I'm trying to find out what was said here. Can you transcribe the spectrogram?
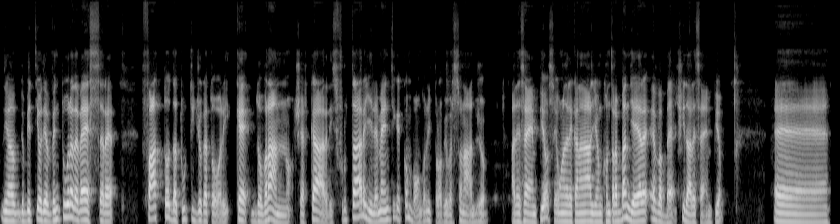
di un obiettivo di avventura deve essere fatto da tutti i giocatori che dovranno cercare di sfruttare gli elementi che compongono il proprio personaggio. Ad esempio, se una delle canaglie è un contrabbandiere, e vabbè, ci dà l'esempio. Eh...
